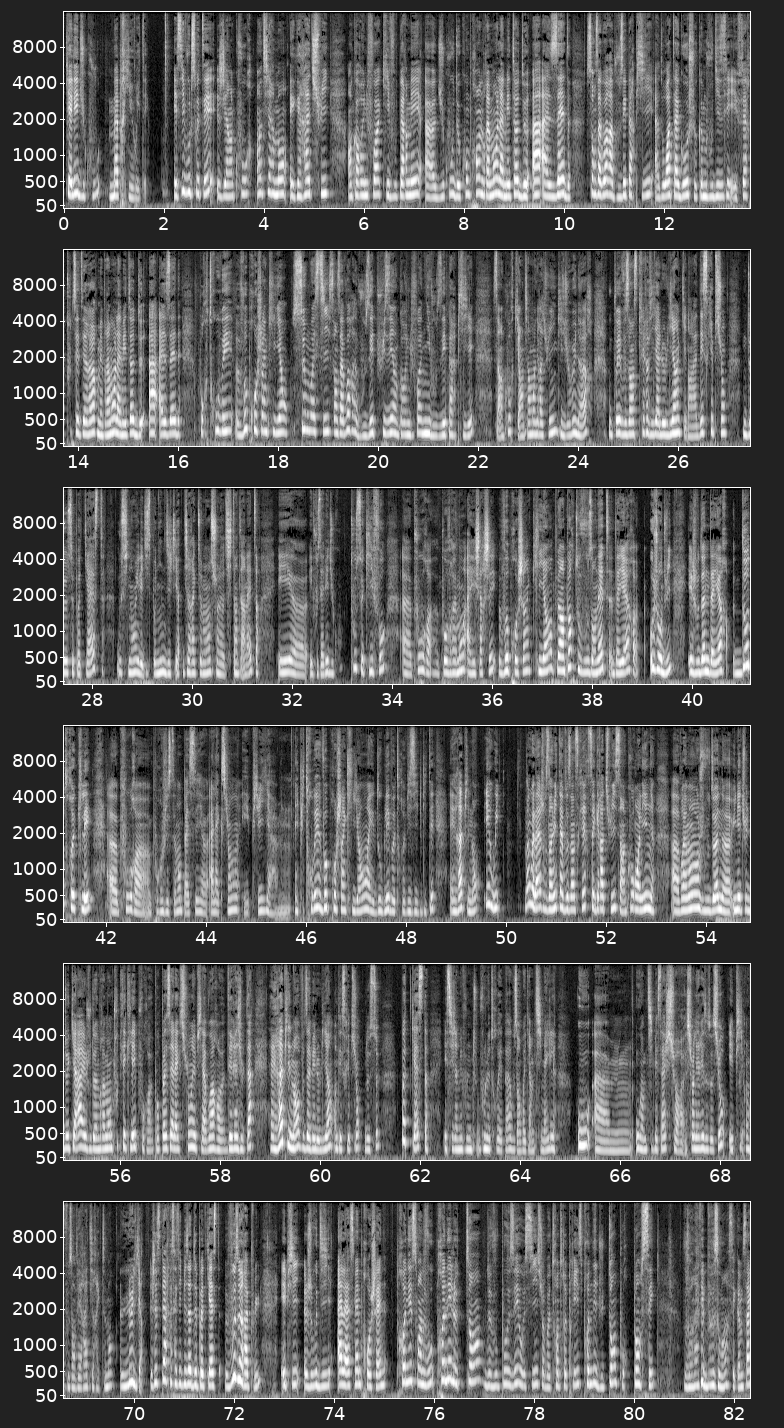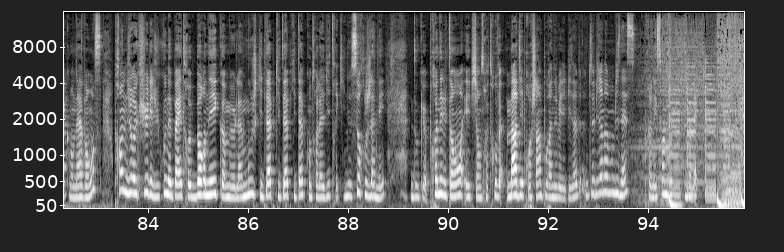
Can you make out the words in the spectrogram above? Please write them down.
quelle est du coup ma priorité? Et si vous le souhaitez, j'ai un cours entièrement et gratuit, encore une fois, qui vous permet euh, du coup de comprendre vraiment la méthode de A à Z sans avoir à vous éparpiller à droite à gauche, comme je vous disais, et faire toutes ces erreurs, mais vraiment la méthode de A à Z pour trouver vos prochains clients ce mois-ci sans avoir à vous épuiser encore une fois ni vous éparpiller. C'est un cours qui est entièrement gratuit, qui dure une heure. Vous pouvez vous inscrire via le lien qui est dans la description de ce podcast ou sinon il est disponible directement sur notre site internet et, euh, et vous avez du coup tout ce qu'il faut euh, pour, vraiment aller chercher vos prochains clients, peu importe où vous en êtes d'ailleurs aujourd'hui. Et je vous donne d'ailleurs d'autres clés euh, pour, pour justement passer à l'action et puis, et trouver vos prochains clients et doubler votre visibilité rapidement. Et oui, donc voilà, je vous invite à vous inscrire, c'est gratuit, c'est un cours en ligne. Euh, vraiment, je vous donne euh, une étude de cas et je vous donne vraiment toutes les clés pour, euh, pour passer à l'action et puis avoir des résultats rapidement. Vous avez le lien en description de ce podcast. Et si jamais vous ne, le trouvez pas, vous envoyez un petit mail ou, euh, ou un petit message sur, sur les réseaux sociaux et puis on vous enverra directement le lien. J'espère que cet épisode de podcast vous aura plu et puis je vous dis à la semaine prochaine. Prenez soin de vous, prenez le temps de vous poser aussi sur votre entreprise, prenez du temps pour penser vous en avez besoin, c'est comme ça qu'on avance. Prendre du recul et du coup ne pas être borné comme la mouche qui tape, qui tape, qui tape contre la vitre et qui ne sort jamais. Donc euh, prenez le temps et puis on se retrouve mardi prochain pour un nouvel épisode de Bien dans mon business. Prenez soin de vous. Bye bye.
